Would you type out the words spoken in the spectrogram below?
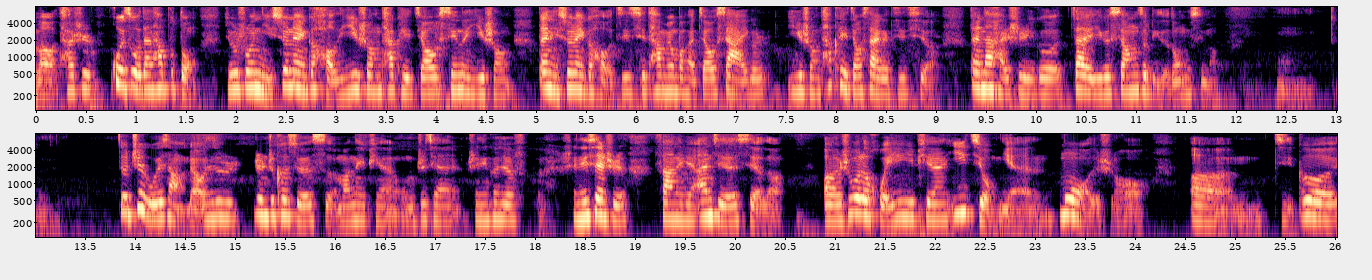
了，它是会做，但它不懂。就是说，你训练一个好的医生，他可以教新的医生；但你训练一个好的机器，他没有办法教下一个医生，他可以教下一个机器了，但是它还是一个在一个箱子里的东西嘛。嗯，对。就这个我也想聊一下，就是认知科学死了吗那篇，我们之前神经科学、神经现实发那篇安杰写的，呃，是为了回应一篇一九年末的时候。呃，几个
